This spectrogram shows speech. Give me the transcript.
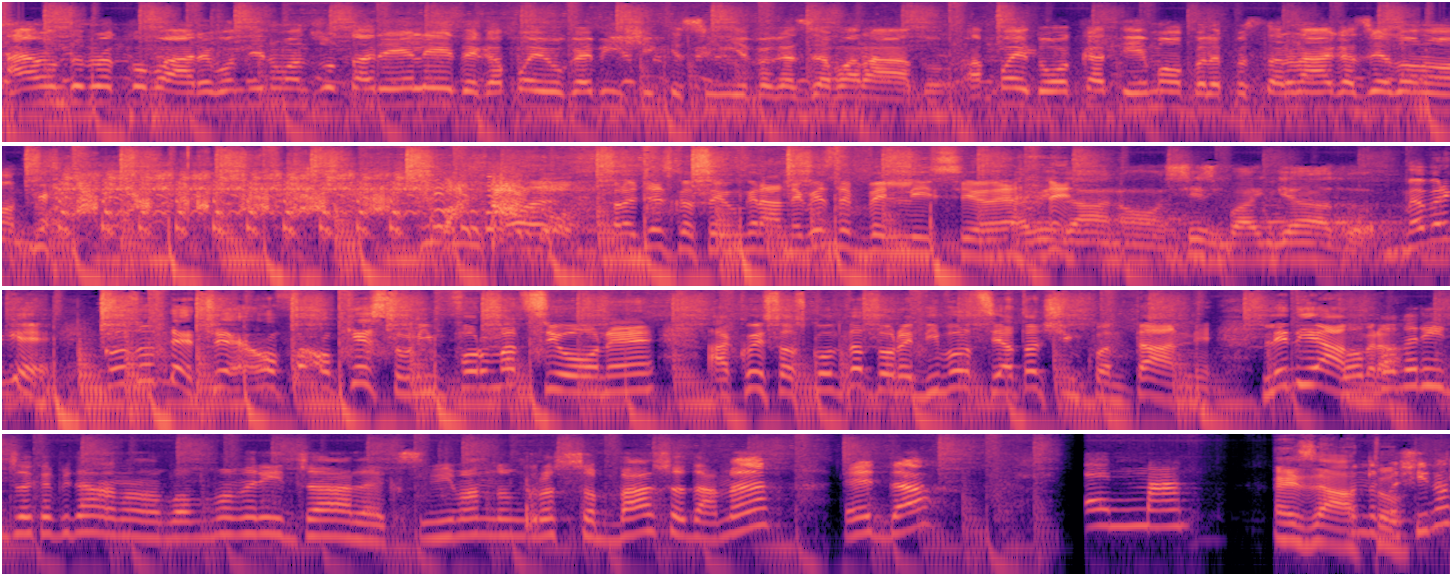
Ah, non ti preoccupare, continua a insultare le lete che poi capisci che significa separato. E poi tocca a te mobile per stare nella casetta nonno. Francesco sei un grande, questo è bellissimo, eh. Capitano, si è sbagliato. Ma perché? Cosa ho detto? Cioè, ho, fa- ho chiesto un'informazione a questo ascoltatore divorziato a 50 anni. Lady Buon Ambra. pomeriggio capitano, buon pomeriggio Alex, vi mando un grosso bacio da me e da Emma. Esatto. Quando bacino?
